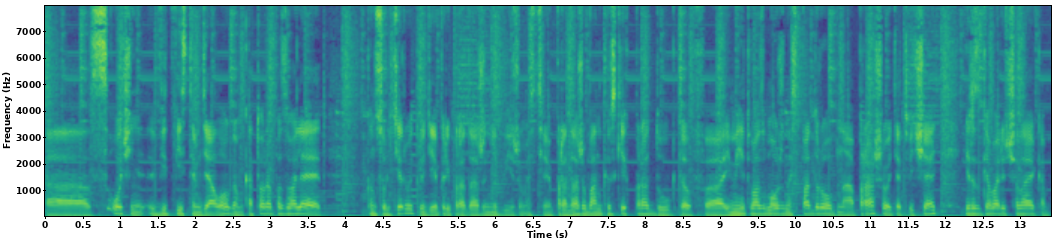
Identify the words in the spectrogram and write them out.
э, с очень ветвистым диалогом, которая позволяет консультирует людей при продаже недвижимости, продаже банковских продуктов, а, имеет возможность подробно опрашивать, отвечать и разговаривать с человеком.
